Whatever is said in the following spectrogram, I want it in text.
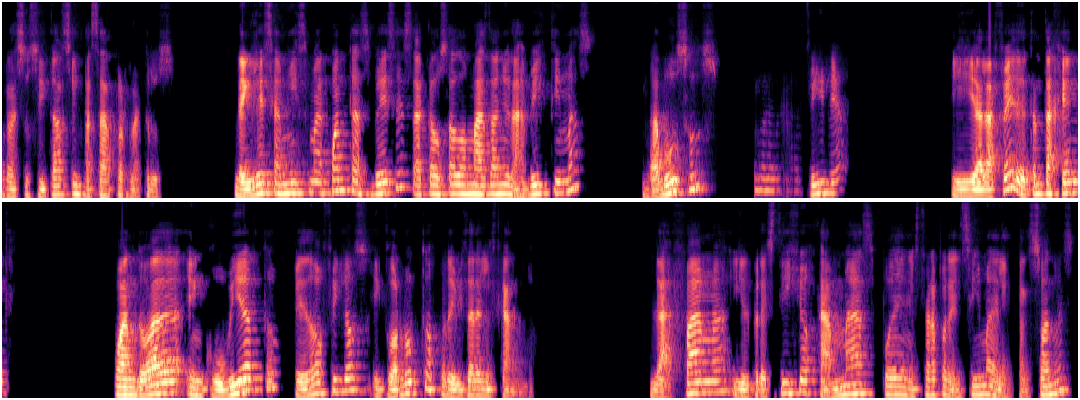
resucitar sin pasar por la cruz. La Iglesia misma, ¿cuántas veces ha causado más daño a las víctimas de abusos, filia y a la fe de tanta gente cuando ha encubierto pedófilos y corruptos por evitar el escándalo. La fama y el prestigio jamás pueden estar por encima de las personas,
